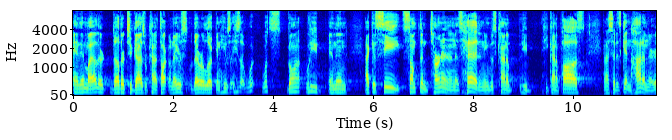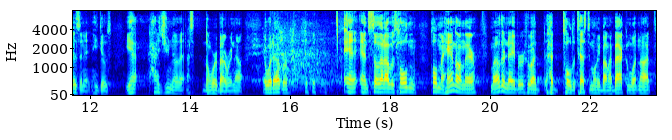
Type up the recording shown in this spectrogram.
And then my other, the other two guys were kind of talking. They, was, they were looking. He was, he's like, what, what's going on? What are you? And then I could see something turning in his head, and he was kind of he he kind of paused, and I said, "It's getting hot in there, isn't it?" And he goes, "Yeah." How did you know that? And I said, "Don't worry about it right now," and whatever. and and so that I was holding holding my hand on there. My other neighbor, who I had told a testimony about my back and whatnot,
